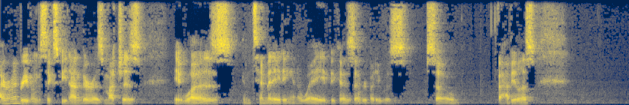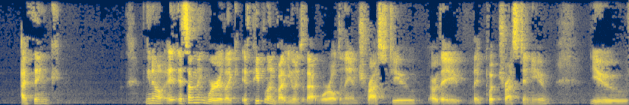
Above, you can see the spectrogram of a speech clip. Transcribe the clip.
I remember even with Six Feet Under, as much as it was intimidating in a way because everybody was so fabulous. I think, you know, it, it's something where like if people invite you into that world and they entrust you or they they put trust in you, you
